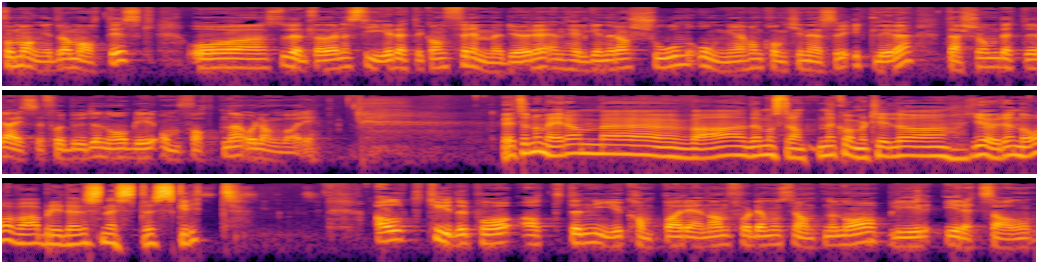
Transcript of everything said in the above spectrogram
for mange dramatisk. Og studentlederne sier dette kan fremmedgjøre en hel generasjon unge Hongkong-kinesere ytterligere dersom dette reiseforbudet nå blir omfattende og langvarig. Vet du noe mer om uh, hva demonstrantene kommer til å gjøre nå? Hva blir deres neste skritt? Alt tyder på at den nye kamparenaen for demonstrantene nå blir i rettssalen.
